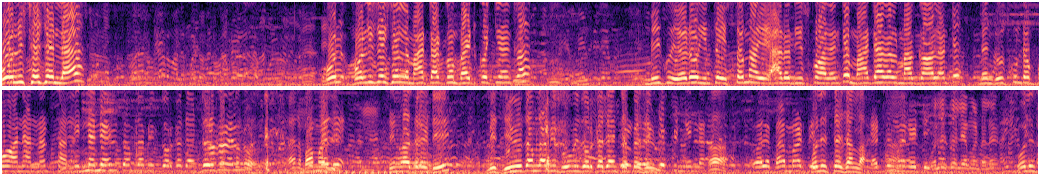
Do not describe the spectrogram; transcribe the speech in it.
పోలీస్ స్టేషన్లో? పోలీస్ స్టేషన్లో మాట్లాడుకొని బయటకు వచ్చినాక మీకు ఏడో ఇంత ఇస్తాం అది ఆడో తీసుకోవాలంటే మా జాగాలు మాకు కావాలంటే మేము చూసుకుంటాం పో అని అన్నాడు సార్. నిన్ననే దొరకదు. శ్రీనివాసరెడ్డి మీ జీవితంలో మీ భూమి దొరకదు అని చెప్పేసి పోలీస్ స్టేషన్ పోలీసు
